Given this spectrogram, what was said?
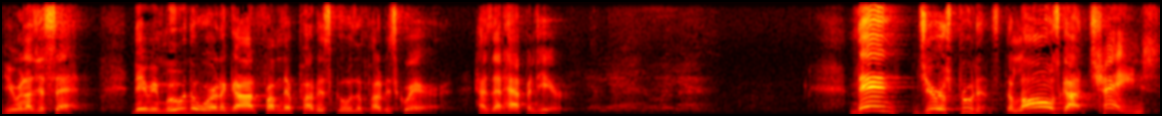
You hear what I just said? They removed the word of God from their public schools and public square. Has that happened here? Then jurisprudence. The laws got changed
